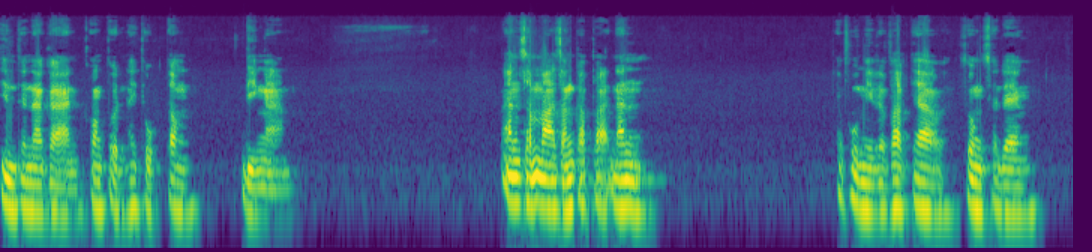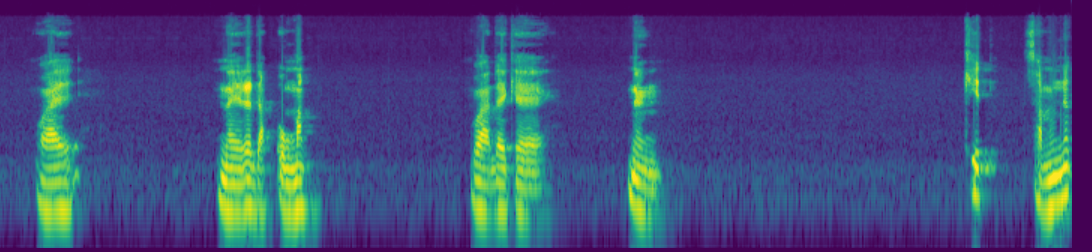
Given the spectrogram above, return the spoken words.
จินตนาการของตนให้ถูกต้องดีงาม อันสัมมาสังกัปปะนั้นพระผู้มีพระภาคเจ้าทรงแสดงไว้ในระดับองค์มรรคว่าได้แก่หนึ่งคิดสำนึก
